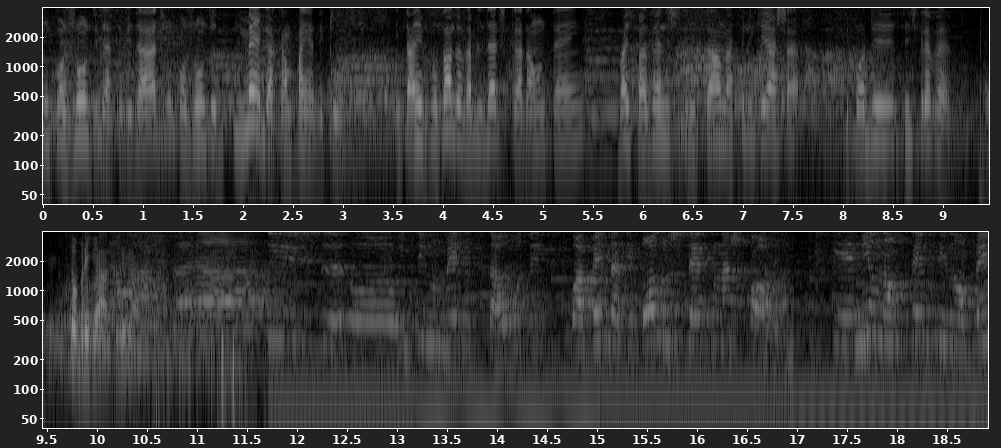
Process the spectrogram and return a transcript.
um conjunto de atividades, um conjunto de mega campanha de cursos. Então, em função das habilidades que cada um tem, vai fazendo inscrição naquilo que acha que pode se inscrever. Okay. Muito obrigado. Obrigado. Fiz o ensino médio de saúde com a venda de bolos secos na escola. E em 1992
